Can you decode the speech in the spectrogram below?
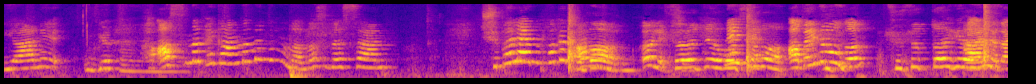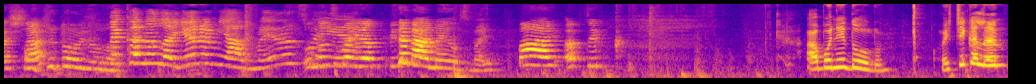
yani gö- aslında pek anlamadım da nasıl desem şüphelendim fakat anlamadım. Öyle bir şey. şöyle Neyse abone olun Çocuklar geldi. arkadaşlar. Açık oynuyorlar. Ve kanala yorum yazmayı unutmayın. Unutmayın. Bir de beğenmeyi unutmayın. Bye. Öptük. abone de olun. Hoşçakalın.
